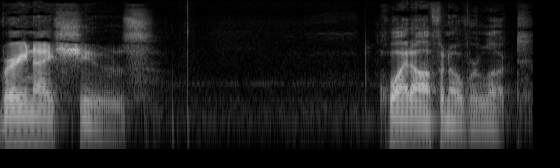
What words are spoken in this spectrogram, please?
Very nice shoes. Quite often overlooked.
